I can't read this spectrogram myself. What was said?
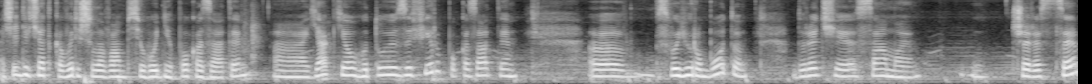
А ще, дівчатка, вирішила вам сьогодні показати, як я готую зефір, показати е, свою роботу. До речі, саме через це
